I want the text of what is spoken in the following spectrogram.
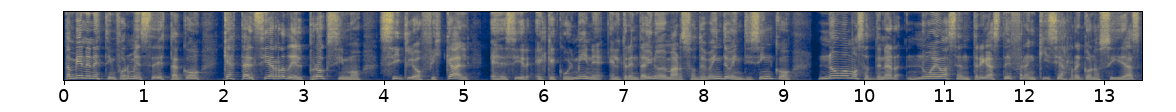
también en este informe se destacó que hasta el cierre del próximo ciclo fiscal, es decir, el que culmine el 31 de marzo de 2025, no vamos a tener nuevas entregas de franquicias reconocidas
